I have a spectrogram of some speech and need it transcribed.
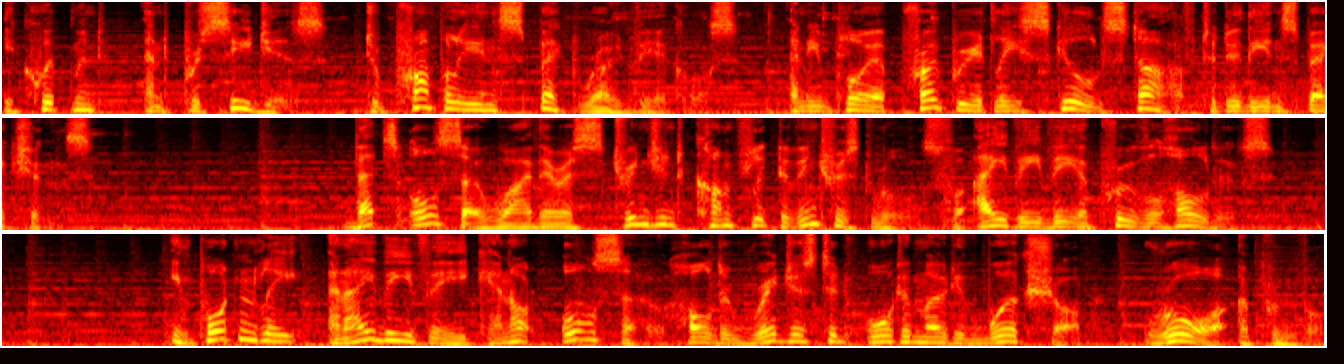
equipment and procedures to properly inspect road vehicles and employ appropriately skilled staff to do the inspections. That's also why there are stringent conflict of interest rules for AVV approval holders Importantly, an AVV cannot also hold a registered automotive workshop RAW approval.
